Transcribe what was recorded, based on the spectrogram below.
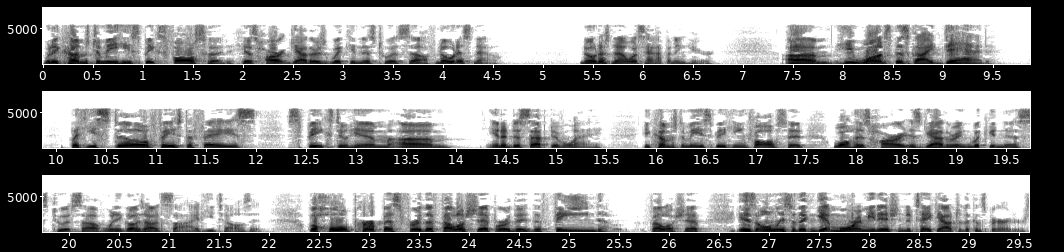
When it comes to me, he speaks falsehood. His heart gathers wickedness to itself. Notice now. Notice now what's happening here. Um, he wants this guy dead, but he still face to face speaks to him um, in a deceptive way. He comes to me speaking falsehood while his heart is gathering wickedness to itself. When he goes outside, he tells it. The whole purpose for the fellowship or the, the feigned fellowship is only so they can get more ammunition to take out to the conspirators.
